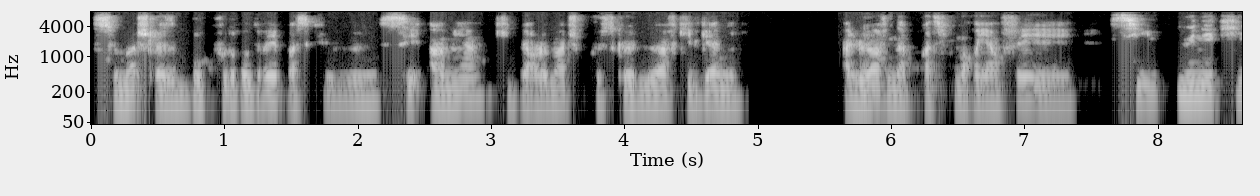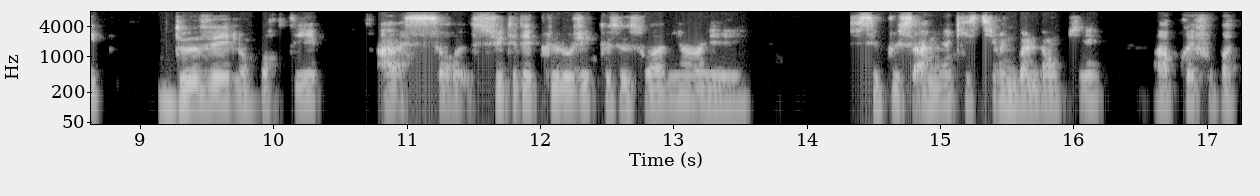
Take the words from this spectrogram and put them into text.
ce match laisse beaucoup de regrets parce que c'est Amiens qui perd le match plus que Le Havre qui le gagne. Ah, le Havre n'a pratiquement rien fait et si une équipe devait l'emporter, ah, aurait été plus logique que ce soit Amiens et c'est plus Amiens qui se tire une balle dans le pied. Après, faut pas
